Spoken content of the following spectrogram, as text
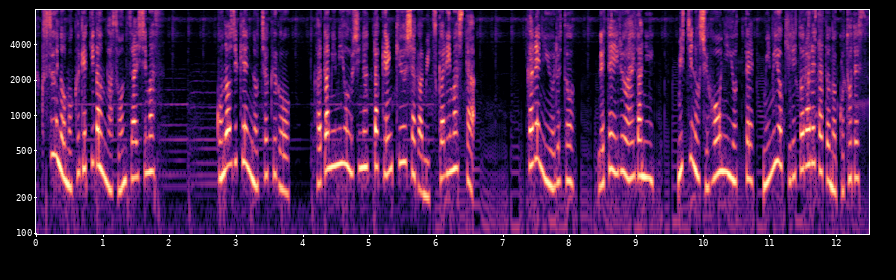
複数の目撃談が存在します。この事件の直後、片耳を失った研究者が見つかりました。彼によると、寝ている間に、未知の手法によって耳を切り取られたとのことです。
